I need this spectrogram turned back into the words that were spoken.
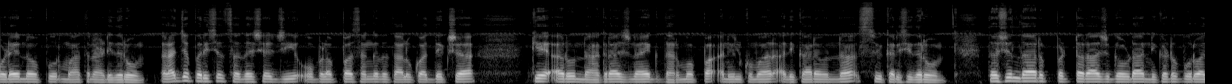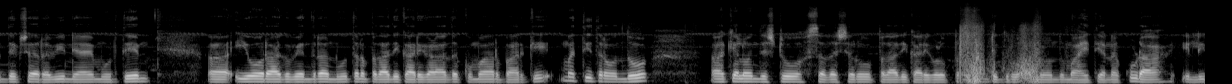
ಒಡೆನೋಪುರ್ ಮಾತನಾಡಿದರು. ರಾಜ್ಯ ಪರಿಷತ್ ಸದಸ್ಯ ಜಿ ಓಬಳಪ್ಪ, ಸಂಘದ ತಾಲೂಕು ಅಧ್ಯಕ್ಷ ಕೆ ಅರುಣ್ ನಾಗರಾಜ್ ನಾಯಕ್, ಧರ್ಮಪ್ಪ ಅನಿಲ್ ಕುಮಾರ್ ಅಧಿಕಾರವನ್ನು ಸ್ವೀಕರಿಸಿದರು. ತಹಶೀಲ್ದಾರ್ ಪಟ್ಟರಾಜ್ ಗೌಡ, ನಿಕಟಪೂರ್ವ ಅಧ್ಯಕ್ಷ ರವಿ ನ್ಯಾಯಮೂರ್ತಿ ಇಒ ರಾಘವೇಂದ್ರ, ನೂತನ ಪದಾಧಿಕಾರಿಗಳಾದ ಕುಮಾರ್ ಬಾರ್ಕಿ ಮತ್ತಿತರ ಒಂದು ಕೆಲವೊಂದಿಷ್ಟು ಸದಸ್ಯರು, ಪದಾಧಿಕಾರಿಗಳು ಪ್ರೆಸೆಂಟ್ ಅನ್ನೋ ಒಂದು ಮಾಹಿತಿಯನ್ನು ಕೂಡ ಇಲ್ಲಿ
